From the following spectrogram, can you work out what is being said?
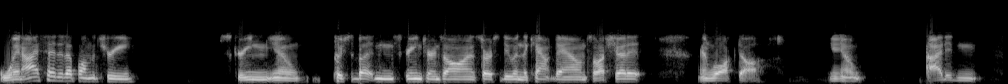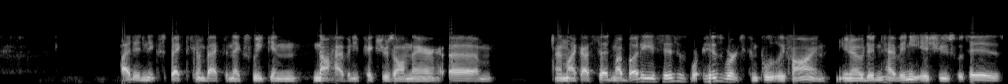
when I set it up on the tree, screen, you know, push the button, screen turns on, it starts doing the countdown. So I shut it and walked off. You know, I didn't, I didn't expect to come back the next week and not have any pictures on there. Um, and like I said, my buddies, his his worked completely fine. You know, didn't have any issues with his.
